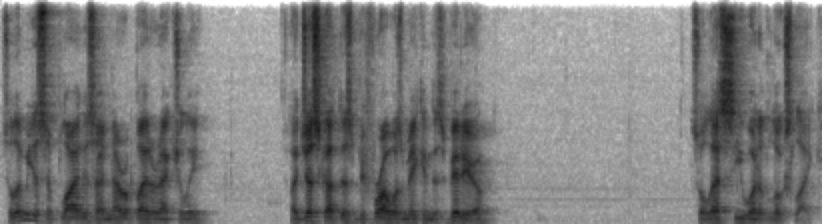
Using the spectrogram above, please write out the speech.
So let me just apply this. I never applied it actually. I just got this before I was making this video. So let's see what it looks like.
